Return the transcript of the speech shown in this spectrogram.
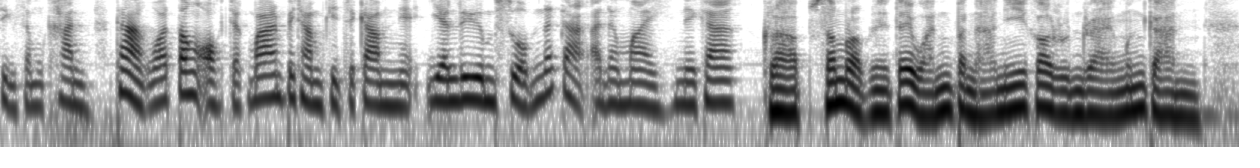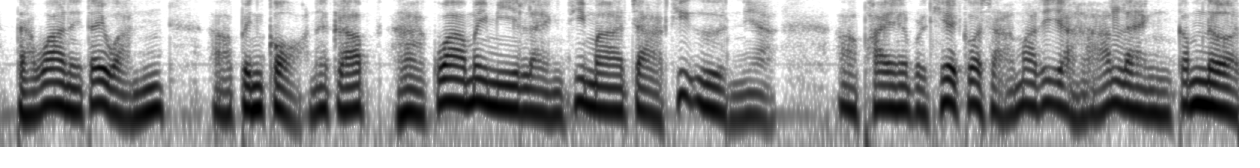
สิ่งสำคัญ ถ้าหากว่าต้องออกจากบ้านไปทำกิจกรรมเนี่ยอย่าลืมสวมหน้ากากอนามัยนะคะครับสำหรับในไต้หวันปัญหานี้ก็รุนแรงเหมือนกัน แต่ว่าในไต้หวันเป็นเกาะนะครับ หากว่าไม่มีแหล่งที่มาจากที่อื่นเนี่ยภายในประเทศก็สามารถที่จะหาแหล่งกำเนิด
